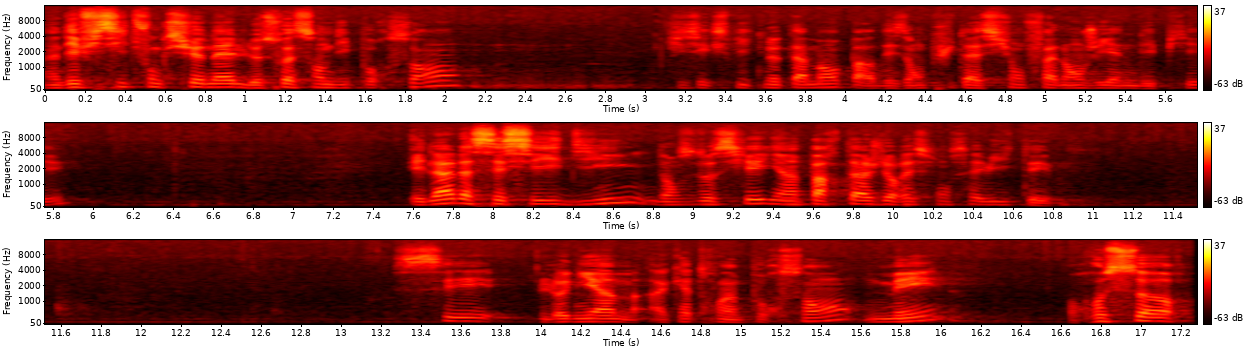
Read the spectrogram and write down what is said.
Un déficit fonctionnel de 70%, qui s'explique notamment par des amputations phalangiennes des pieds, et là, la CCI dit, dans ce dossier, il y a un partage de responsabilité. C'est l'ONIAM à 80%, mais ressort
